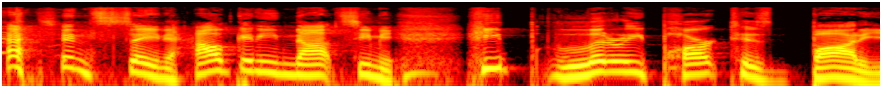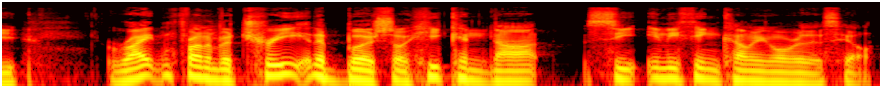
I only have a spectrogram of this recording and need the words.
that's insane. How can he not see me? He literally parked his body right in front of a tree and a bush so he cannot see anything coming over this hill.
